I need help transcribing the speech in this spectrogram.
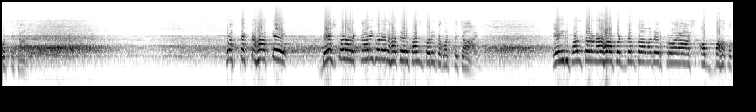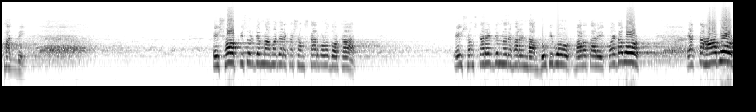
করতে চাই। প্রত্যেকটা হাতকে দেশ গড়ার কারিগরের হাতে রূপান্তরিত করতে চায় এই রূপান্তর না হওয়া পর্যন্ত আমাদের প্রয়াস অব্যাহত থাকবে। এই সব কিছুর জন্য আমাদের একটা সংস্কার বড় দরকার। এই সংস্কারের জন্য রেফারেন্ডাম দুটি ভোট, বারো তারিখ। কয়টা ভোট? একটা হা ভোট,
